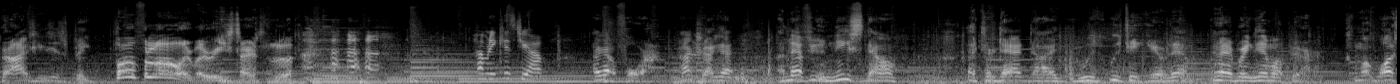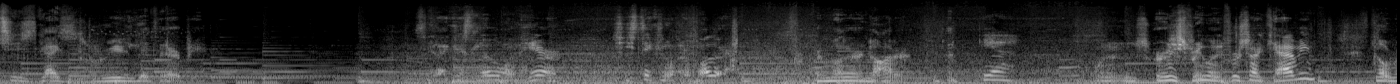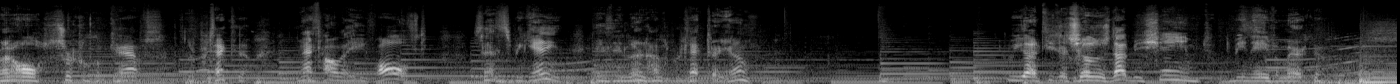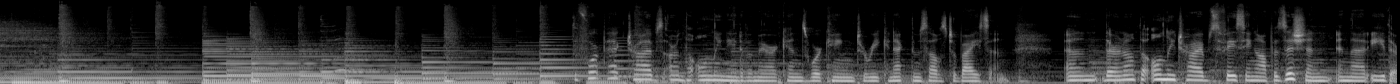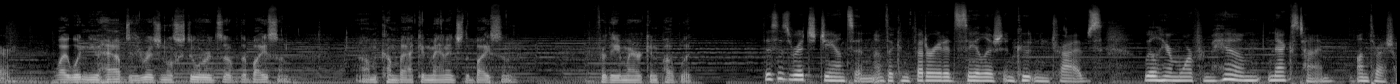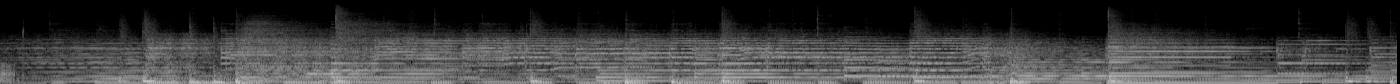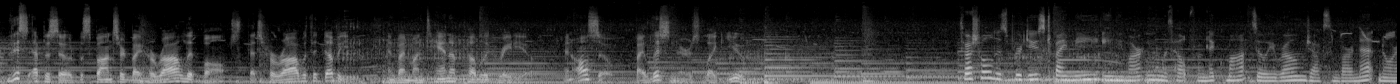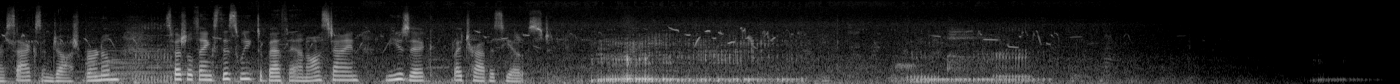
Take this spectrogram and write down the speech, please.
Their eyes get just big buffalo. Everybody starts to look. How many kids do you have? I got four. Actually, I got a nephew and niece now that their dad died. We, we take care of them, and I bring them up here. Come up, watch these guys. It's really good therapy. See, like this little one here, she's sticking with her mother, her mother and daughter. Yeah. When in early spring, when they first start calving, they'll run all circles of calves. They're protecting them. And that's how they evolved since the beginning, is they learn how to protect their young. We gotta teach our children not to be ashamed to be Native American. Fort Peck tribes aren't the only Native Americans working to reconnect themselves to bison, and they're not the only tribes facing opposition in that either. Why wouldn't you have the original stewards of the bison um, come back and manage the bison for the American public? This is Rich Janssen of the Confederated Salish and Kootenai tribes. We'll hear more from him next time on Threshold. This episode was sponsored by Hurraw Lip Balms, that's Hurraw with a W, and by Montana Public Radio, and also by listeners like you. Threshold is produced by me, Amy Martin, with help from Nick Mott, Zoe Rom, Jackson Barnett, Nora Saks, and Josh Burnham. Special thanks this week to Beth Ann Ostein. Music by Travis Yost.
